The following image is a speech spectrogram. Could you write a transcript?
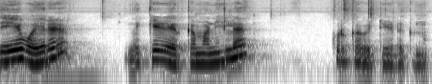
அதே ஒயரை இந்த கீழே இருக்க மணியில் குறுக்க வெட்டி எடுக்கணும்.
